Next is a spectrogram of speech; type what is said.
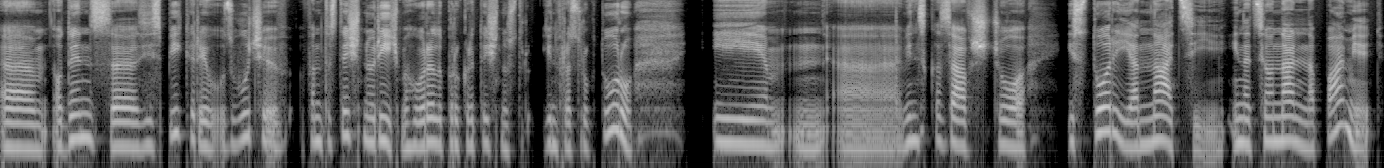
Е, один з, зі спікерів озвучив фантастичну річ. Ми говорили про критичну інфраструктуру, і е, він сказав, що історія нації і національна пам'ять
